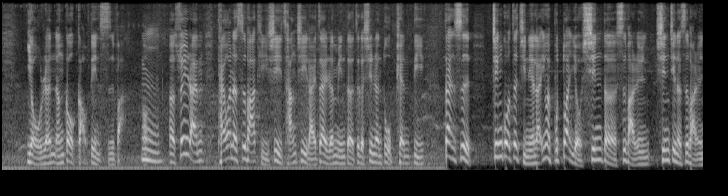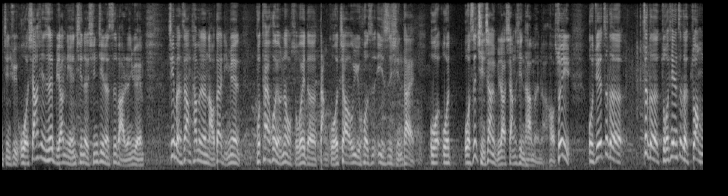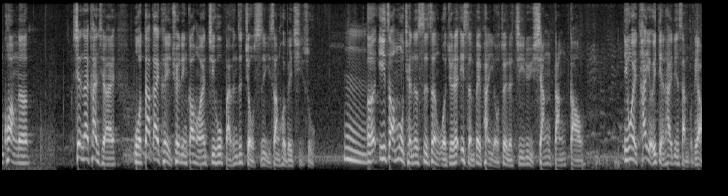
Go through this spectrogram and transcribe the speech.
有人能够搞定司法。嗯，呃，虽然台湾的司法体系长期以来在人民的这个信任度偏低，但是经过这几年来，因为不断有新的司法人员、新进的司法人员进去，我相信这些比较年轻的新进的司法人员，基本上他们的脑袋里面不太会有那种所谓的党国教育或是意识形态。我我。我是倾向于比较相信他们的哈，所以我觉得这个这个昨天这个状况呢，现在看起来，我大概可以确定高鸿安几乎百分之九十以上会被起诉，嗯，而依照目前的市政，我觉得一审被判有罪的几率相当高，因为他有一点他一定闪不掉，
